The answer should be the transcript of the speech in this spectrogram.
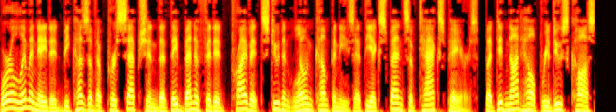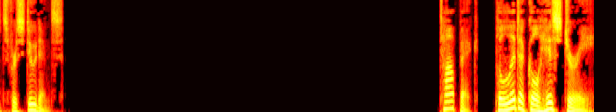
were eliminated because of a perception that they benefited private student loan companies at the expense of taxpayers, but did not help reduce costs for students. Political history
